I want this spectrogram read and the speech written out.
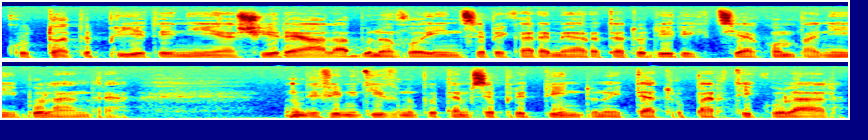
Cu toată prietenia și reala bunăvoință Pe care mi-a arătat-o direcția companiei Bulandra. În definitiv nu putem să pretind unui teatru particular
